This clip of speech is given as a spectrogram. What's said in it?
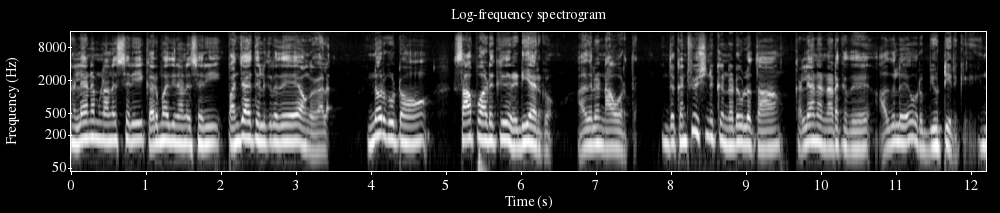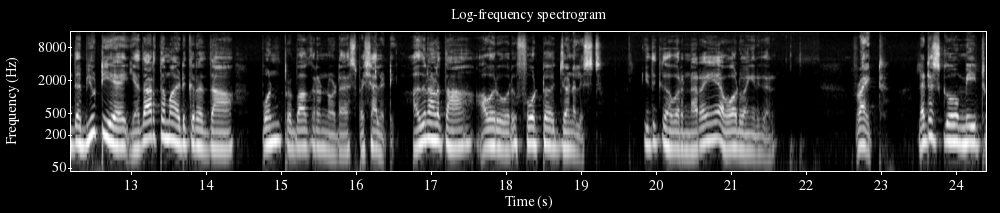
கல்யாணம்னாலும் சரி கருமாதினாலும் சரி பஞ்சாயத்து இழுக்கிறதே அவங்க வேலை. இன்னொரு கூட்டம் சாப்பாடுக்கு ரெடியாக இருக்கும். அதில் நான் ஒருத்தன். இந்த கன்ஃபியூஷனுக்கு நடுவில் தான் கல்யாணம் நடக்குது. அதில் ஒரு பியூட்டி இருக்குது இந்த பியூட்டியை யதார்த்தமாக எடுக்கிறது தான் பொன் பிரபாகரனோட ஸ்பெஷாலிட்டி அதனால தான் அவர் ஒரு ஃபோட்டோ ஜேர்னலிஸ்ட் இதுக்கு அவர் நிறைய அவார்டு வாங்கியிருக்காரு. ரைட் லெட்டஸ் கோ மீட்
